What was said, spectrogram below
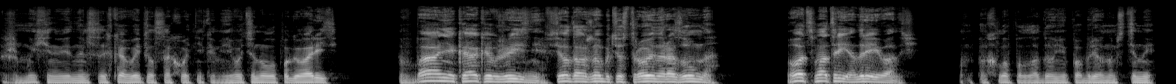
Жмыхин, видно, слегка выпил с охотниками, его тянуло поговорить. «В бане, как и в жизни, все должно быть устроено разумно. Вот смотри, Андрей Иванович!» Он похлопал ладонью по бревнам стены.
